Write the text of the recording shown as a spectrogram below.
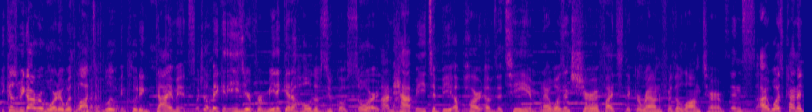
because we got rewarded with lots of loot, including diamonds, which will make it easier for me to get a hold of Zuko's sword. I'm happy to be a part of the team, but I wasn't sure if I'd stick around for the long term, since I was kind of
